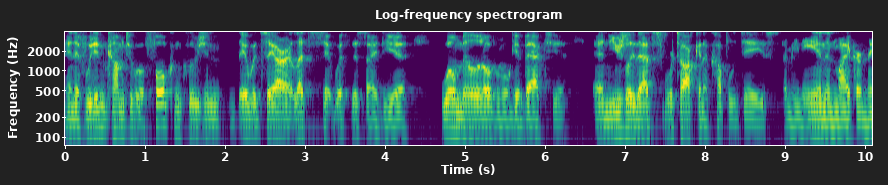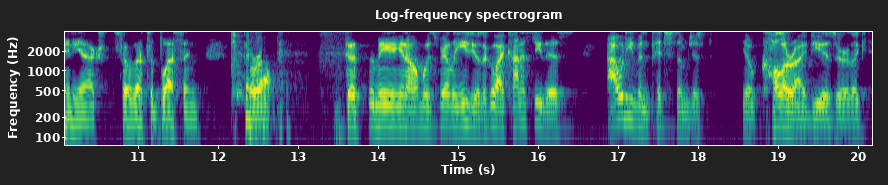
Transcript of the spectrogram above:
And if we didn't come to a full conclusion, they would say, "All right, let's sit with this idea. We'll mill it over and we'll get back to you." And usually that's we're talking a couple of days. I mean, Ian and Mike are maniacs, so that's a blessing for us. Because for me, you know, it was fairly easy. I was like, "Oh, I kind of see this." I would even pitch them just you know color ideas or like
